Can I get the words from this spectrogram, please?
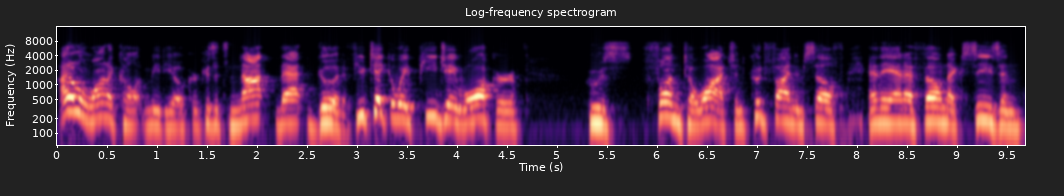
I don't want to call it mediocre because it's not that good. If you take away PJ Walker, who's fun to watch and could find himself in the NFL next season,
